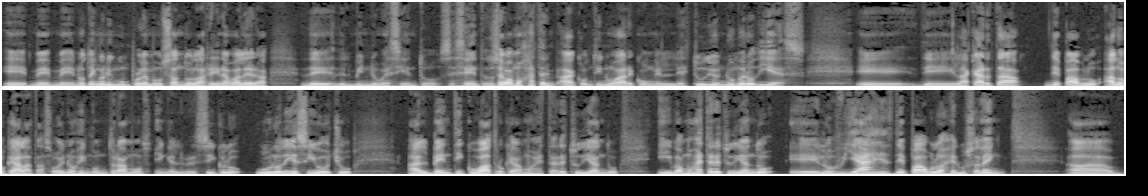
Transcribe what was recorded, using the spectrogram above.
eh, me, no tengo ningún problema usando la Reina Valera de, del 1960. Entonces vamos a, a, continuar con el estudio número 10 eh, de la carta de Pablo a los Gálatas. Hoy nos encontramos en el versículo 1.18 al 24 que vamos a estar estudiando y vamos a estar estudiando los viajes de Pablo a Jerusalén. Un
